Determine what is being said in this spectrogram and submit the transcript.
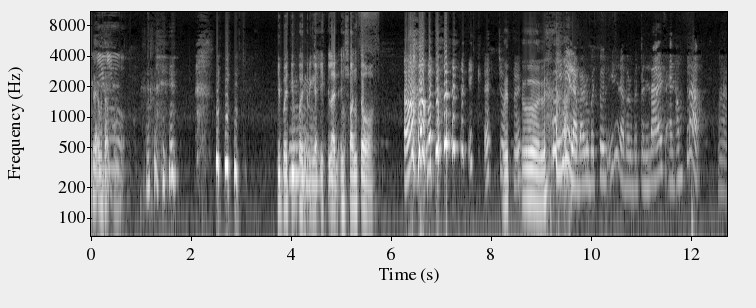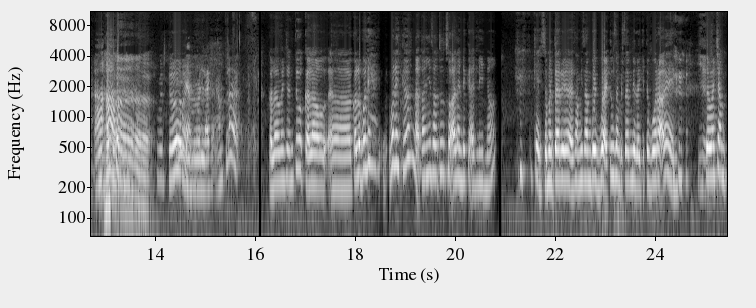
Rap pun tak apa. Tiba-tiba teringat iklan Enchanto. Ah, betul. Tu. Betul. Inilah baru betul. Inilah baru betul live and unplug. Ha. Ah, ah, betul. Inilah baru live and unplug. Kalau macam tu, kalau uh, kalau boleh, boleh ke nak tanya satu soalan dekat Adlina? Okay, sementara sambil-sambil buat tu, sambil-sambil lah kita borak kan. Yes. So macam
